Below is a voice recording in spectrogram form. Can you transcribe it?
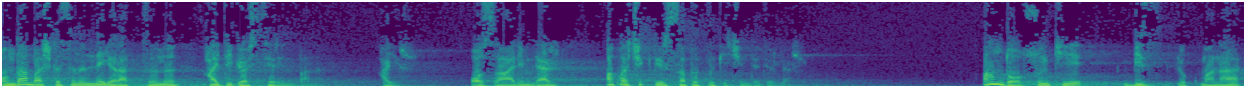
Ondan başkasının ne yarattığını haydi gösterin bana. Hayır, o zalimler apaçık bir sapıklık içindedirler. Andolsun ki biz Lukman'a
